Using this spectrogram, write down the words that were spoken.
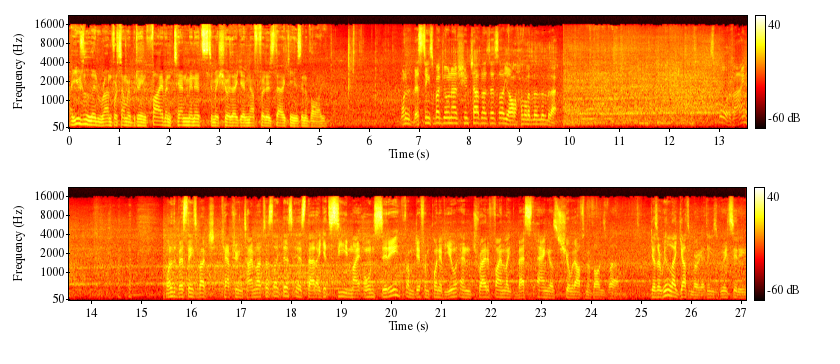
I usually let it run for somewhere between 5 and 10 minutes to make sure that I get enough footage that I can use in the vlog. One of the best things about going out to shoot time lapse, that's all y'all. One of the best things about capturing time lapses like this is that I get to see my own city from different point of view and try to find like the best angles to show it off in the vlog as well. Because I really like Gothenburg. I think it's a great city.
